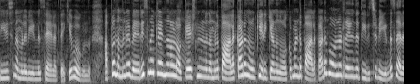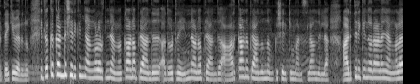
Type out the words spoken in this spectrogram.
തിരിച്ച് നമ്മൾ വീണ്ടും സേലത്തേക്ക് പോകുന്നു. അപ്പോൾ നമ്മുടെ വെരീസ് മൈ ട്രെയിൻ എന്നുള്ള ലൊക്കേഷനിൽ നമ്മൾ പാലക്കാട് നോക്കിയിരിക്കുകയാണ്. നോക്കുമ്പോൾ പാലക്കാട് പോകുന്ന ട്രെയിൻ ഇത് തിരിച്ച് വീണ്ടും സേലത്തേക്ക് വരുന്നു. ഇതൊക്കെ കണ്ട് ശരിക്കും ഞങ്ങൾ ഓർത്ത് ഞങ്ങൾക്കാണോ പ്രാന്ത്? അതോ ട്രെയിനിനാണോ പ്രാന്ത്? ആർക്കാണ് പ്രാന്ത് എന്ന് നമുക്ക് ശരിക്കും മനസ്സിലാവുന്നില്ല. അടുത്തിരിക്കുന്നവരാണ് ഞങ്ങളെ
